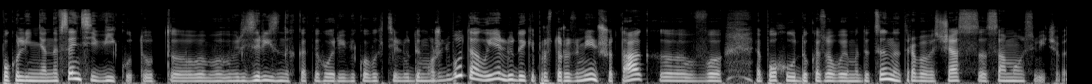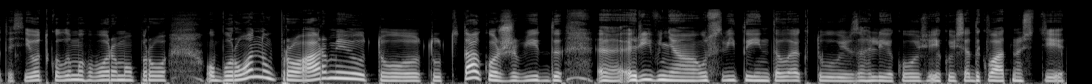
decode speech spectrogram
покоління не в сенсі віку, тут е, з різних категорій вікових ці люди можуть бути, але є люди, які просто розуміють, що так, в епоху доказової медицини треба весь час самоосвічуватись. І от коли ми говоримо про оборону, про армію, то тут також від рівня освіти, інтелекту і взагалі якогось якоїсь адекватності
